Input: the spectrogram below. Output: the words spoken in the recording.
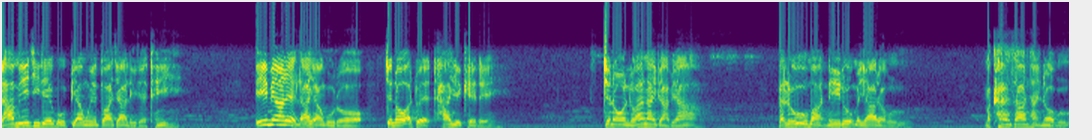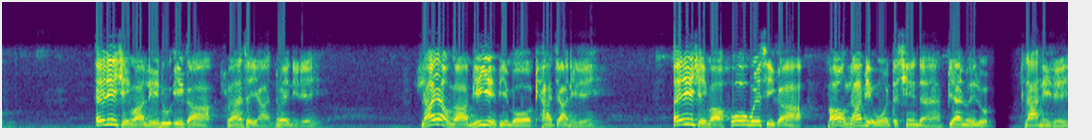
လာမင်းကြီးတဲကိုပြန်ဝင်သွားကြလေတဲ့ထင်အေးများတဲ့လာရောင်ကိုတော့ကျွန်တော်အတွက်ထားရစ်ခဲ့တယ်ကျွန်တော်လွမ်းလိုက်တာဗျာဘလို့မှနေတော့မရတော့ဘူးမခံစားနိုင်တော့ဘူးအဲ့ဒီအချိန်မှာလေနူအေးကလွမ်းစရာနှွဲ့နေတယ်လာရောင်ကမြည်ရည်ပြင်ပေါ်ဖြာကျနေတယ်အဲ့ဒီအချိန်မှာဟိုးအဝေးစီကမောင်းလာပြည့်ဝန်တချင်းတန်ပြန်လွင်လို့ လာနေတယ်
